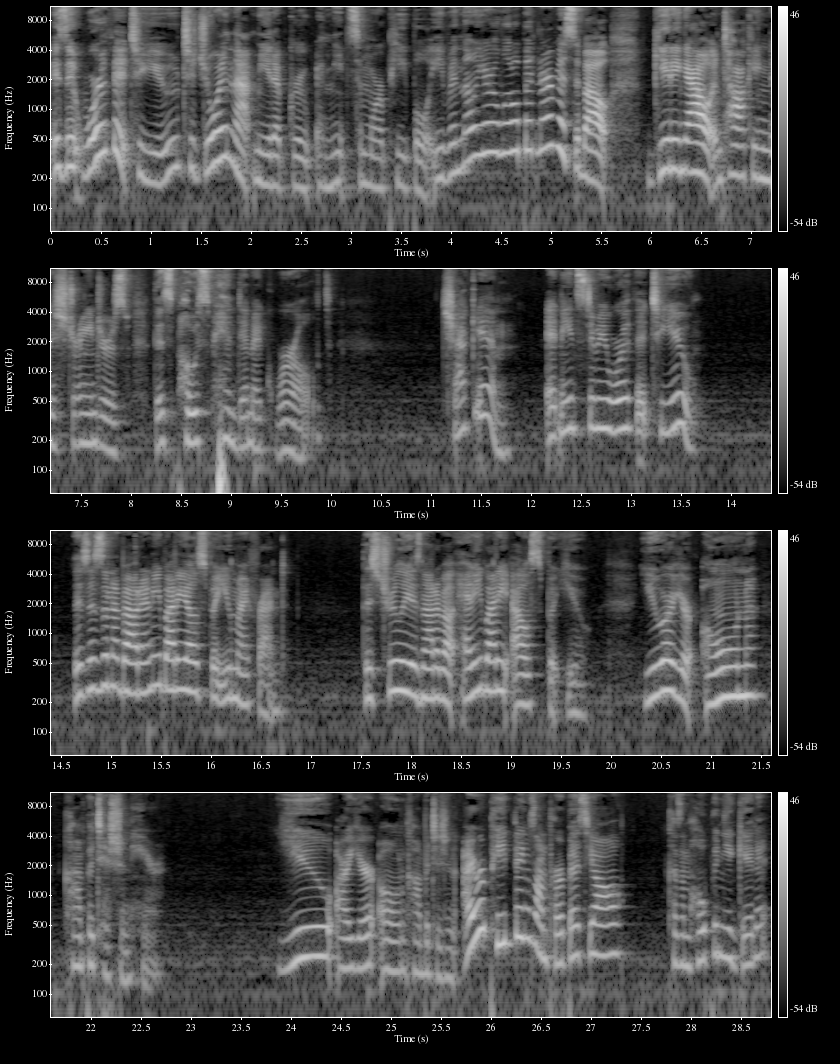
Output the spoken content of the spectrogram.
Is it worth it to you to join that meetup group and meet some more people, even though you're a little bit nervous about getting out and talking to strangers this post pandemic world? Check in. It needs to be worth it to you. This isn't about anybody else but you, my friend. This truly is not about anybody else but you. You are your own competition here. You are your own competition. I repeat things on purpose, y'all, because I'm hoping you get it.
